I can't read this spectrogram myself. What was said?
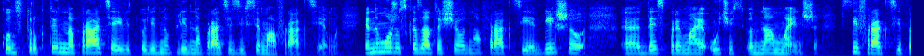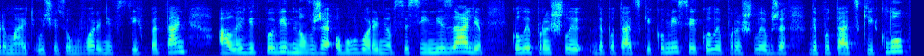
конструктивна праця і відповідно плідна праця зі всіма фракціями. Я не можу сказати, що одна фракція більше е, десь приймає участь, одна менше. Всі фракції приймають участь у обговоренні всіх питань, але відповідно вже обговорення в сесійній залі, коли пройшли депутатські комісії, коли пройшли вже депутатський клуб.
